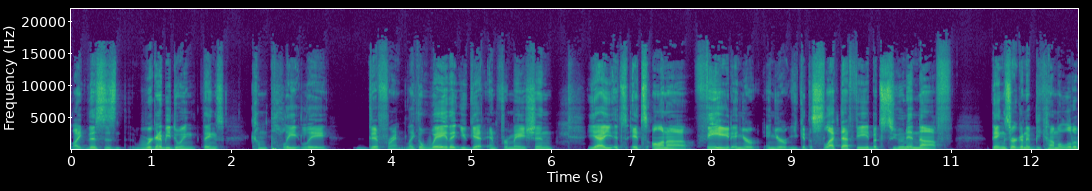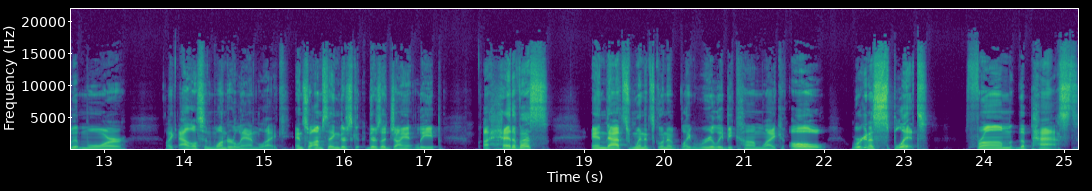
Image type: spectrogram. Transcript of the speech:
Like this is, we're going to be doing things completely different. Like the way that you get information." Yeah it's it's on a feed and you're and you're you get to select that feed but soon enough things are going to become a little bit more like alice in wonderland like and so i'm saying there's there's a giant leap ahead of us and that's when it's going to like really become like oh we're going to split from the past.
